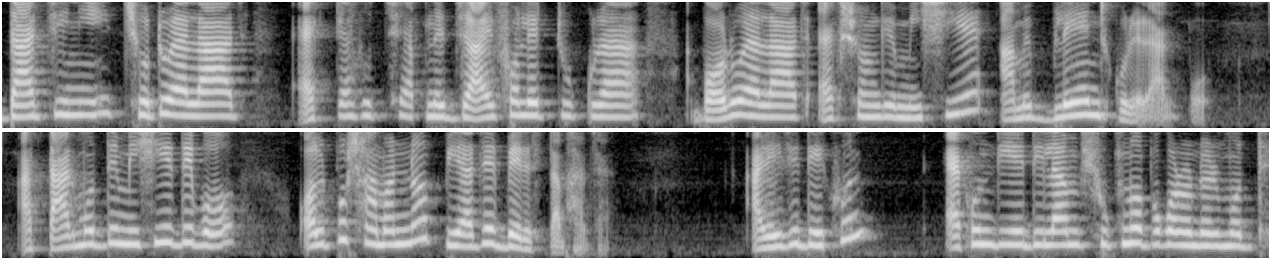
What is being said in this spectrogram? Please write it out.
দারচিনি, ছোট এলাচ, একটা হচ্ছে আপনার জায়ফলের টুকরা, বড় এলাচ একসঙ্গে মিশিয়ে আমি ব্লেন্ড করে রাখব। আর তার মধ্যে মিশিয়ে দেব অল্প সামান্য পেঁয়াজের বেরেস্তা ভাজা। আর এই যে দেখুন এখন দিয়ে দিলাম শুকনো উপকরণের মধ্যে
